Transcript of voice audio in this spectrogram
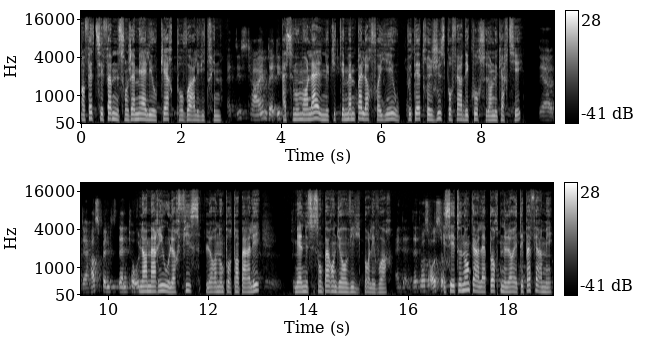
En fait, ces femmes ne sont jamais allées au Caire pour voir les vitrines. À ce moment-là, elles ne quittaient même pas leur foyer ou peut-être juste pour faire des courses dans le quartier. Leur mari ou leur fils leur en ont pourtant parlé, mais elles ne se sont pas rendues en ville pour les voir. Et c'est étonnant car la porte ne leur était pas fermée.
